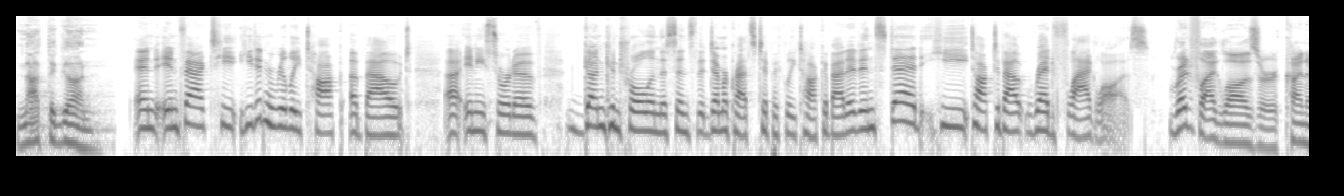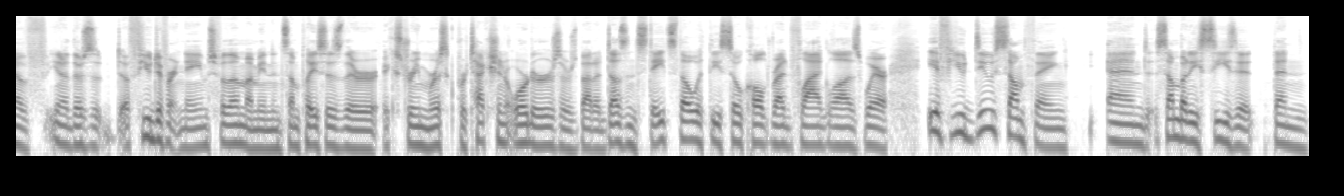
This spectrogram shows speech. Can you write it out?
not the gun. And in fact, he, he didn't really talk about uh, any sort of gun control in the sense that Democrats typically talk about it. Instead, he talked about red flag laws. Red flag laws are kind of, you know, there's a, a, few different names for them. I mean, in some places, they're extreme risk protection orders. There's about a dozen states, though, with these so called red flag laws, where if you do something and somebody sees it, then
